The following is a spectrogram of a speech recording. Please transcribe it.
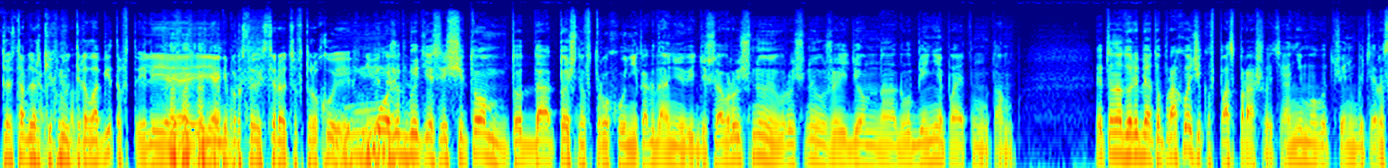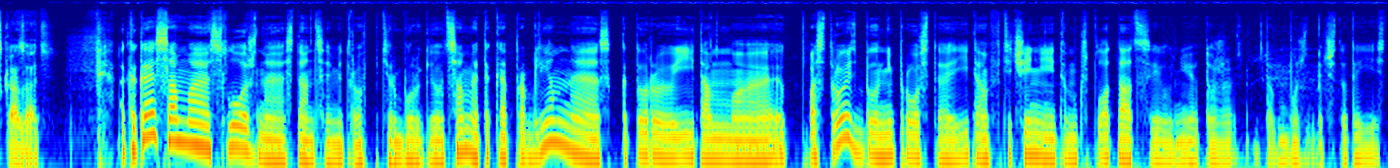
То есть там даже каких-нибудь трилобитов или, э, или они просто стираются в труху и их не видно? Может быть, если щитом, то да, точно в труху никогда не увидишь. А вручную, вручную уже идем на глубине, поэтому там... Это надо ребят у проходчиков поспрашивать, они могут что-нибудь и рассказать. А какая самая сложная станция метро в Петербурге? Вот самая такая проблемная, с которую и там э, построить было непросто, и там в течение там эксплуатации у нее тоже там может быть что-то есть.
